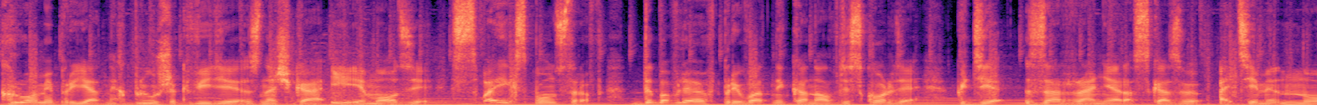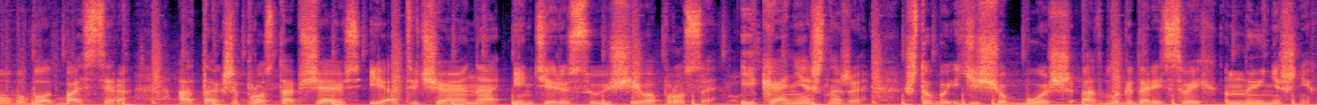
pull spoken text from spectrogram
Кроме приятных плюшек в виде значка и эмодзи, своих спонсоров добавляю в приватный канал в Дискорде, где заранее рассказываю о теме нового блокбастера, а также просто общаюсь и отвечаю на интересующие вопросы. И конечно же, чтобы еще больше отблагодарить своих нынешних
